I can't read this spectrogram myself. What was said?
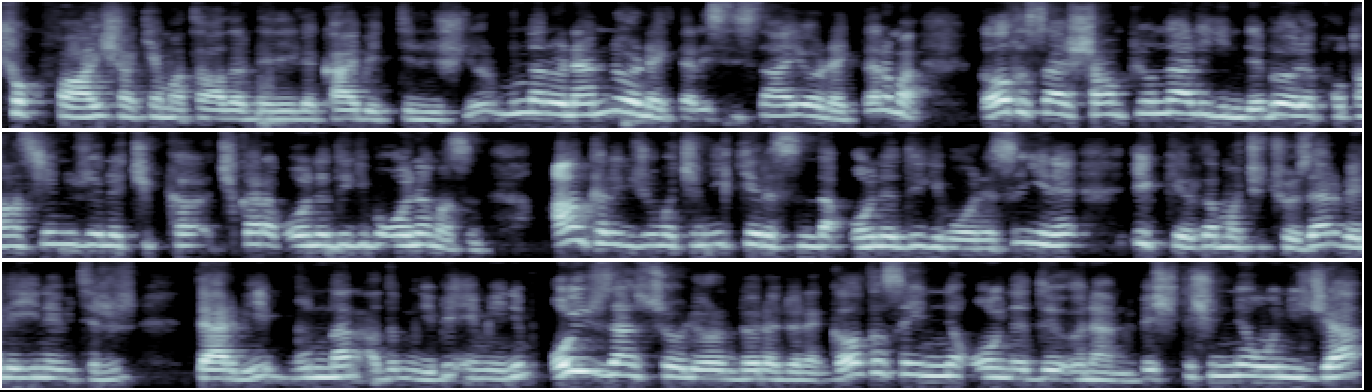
çok fahiş hakem hataları nedeniyle kaybettiğini düşünüyorum. Bunlar önemli örnekler, istisnai örnekler ama Galatasaray Şampiyonlar Ligi'nde böyle potansiyelin üzerine çıka- çıkarak oynadığı gibi oynamasın. Ankara gücü maçının ilk yarısında oynadığı gibi oynasın. Yine ilk yarıda maçı çözer ve lehine bitirir derbiyi. Bundan adım gibi eminim. O yüzden söylüyorum döne döne. Galatasaray'ın ne oynadığı önemli. Beşiktaş'ın ne oynayacağı,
